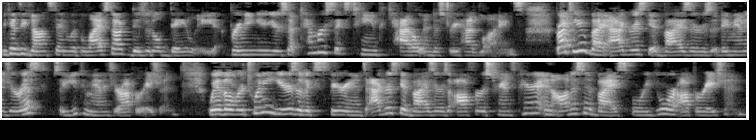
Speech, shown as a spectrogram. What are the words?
Mackenzie Johnston with Livestock Digital Daily, bringing you your September 16th cattle industry headlines. Brought to you by AgRisk Advisors. They manage your risk so you can manage your operation. With over 20 years of experience, AgRisk Advisors offers transparent and honest advice for your operation.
